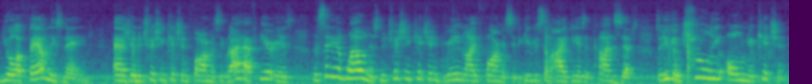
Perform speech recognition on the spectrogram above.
your family's name as your Nutrition Kitchen Pharmacy. What I have here is the City of Wellness Nutrition Kitchen Green Life Pharmacy to give you some ideas and concepts so you can truly own your kitchen.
